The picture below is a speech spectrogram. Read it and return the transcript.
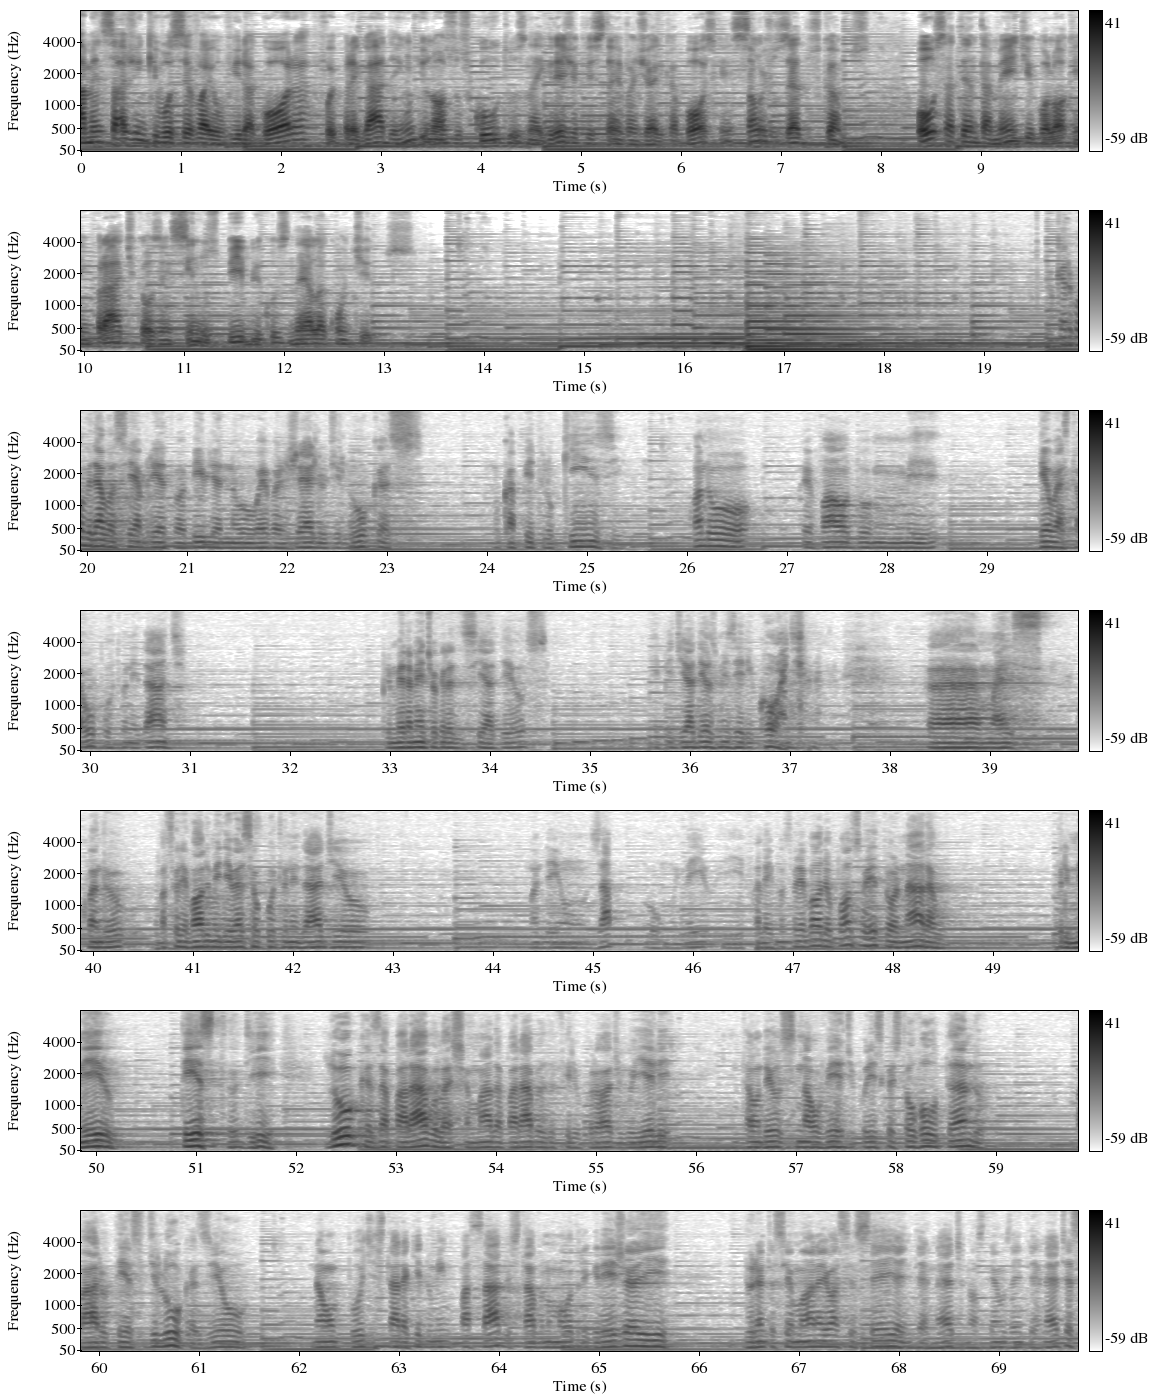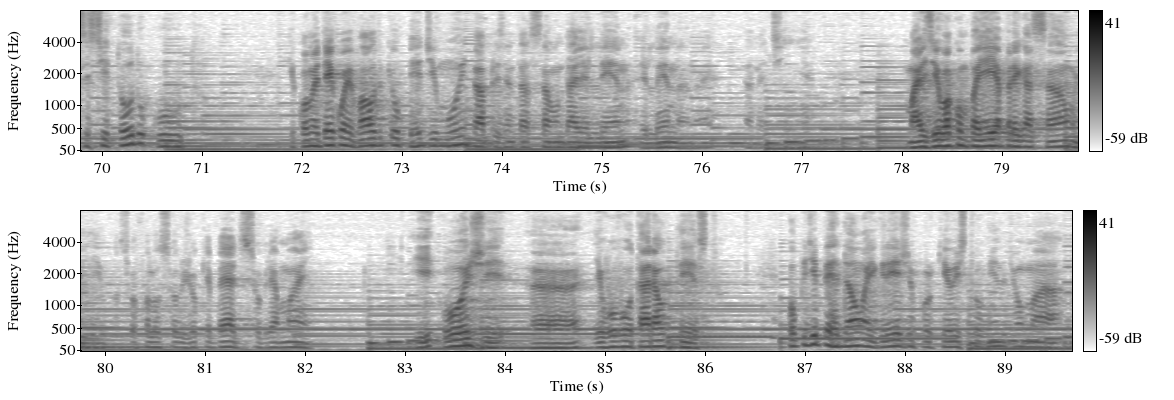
A mensagem que você vai ouvir agora foi pregada em um de nossos cultos na Igreja Cristã Evangélica Bosque, em São José dos Campos. Ouça atentamente e coloque em prática os ensinos bíblicos nela contidos. Eu quero convidar você a abrir a tua Bíblia no Evangelho de Lucas, no capítulo 15. Quando Evaldo me deu esta oportunidade, primeiramente eu agradeci a Deus e pedi a Deus misericórdia. uh, mas quando o pastor Evaldo me deu essa oportunidade, eu mandei um zap ou um e-mail e falei, pastor Evaldo, eu posso retornar ao primeiro texto de Lucas, a parábola chamada parábola do filho pródigo, e ele então deu o sinal verde, por isso que eu estou voltando para o texto de Lucas. Eu não pude estar aqui domingo passado, estava numa outra igreja e durante a semana eu acessei a internet, nós temos a internet, assisti todo o culto. E comentei com o Evaldo que eu perdi muito a apresentação da Helena, Helena né, da netinha. Mas eu acompanhei a pregação e o pastor falou sobre Joquebede, sobre a mãe. E hoje uh, eu vou voltar ao texto. Vou pedir perdão à igreja porque eu estou vindo de uma,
